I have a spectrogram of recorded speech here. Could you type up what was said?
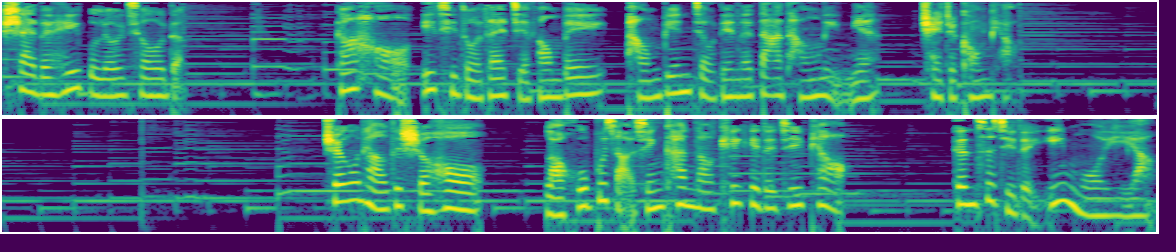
晒得黑不溜秋的。刚好一起躲在解放碑旁边酒店的大堂里面吹着空调。吹空调的时候，老胡不小心看到 Kiki 的机票，跟自己的一模一样，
